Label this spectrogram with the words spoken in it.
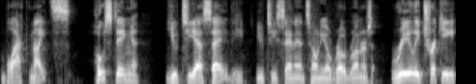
Black Knights hosting UTSA, the UT San Antonio Roadrunners Really tricky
